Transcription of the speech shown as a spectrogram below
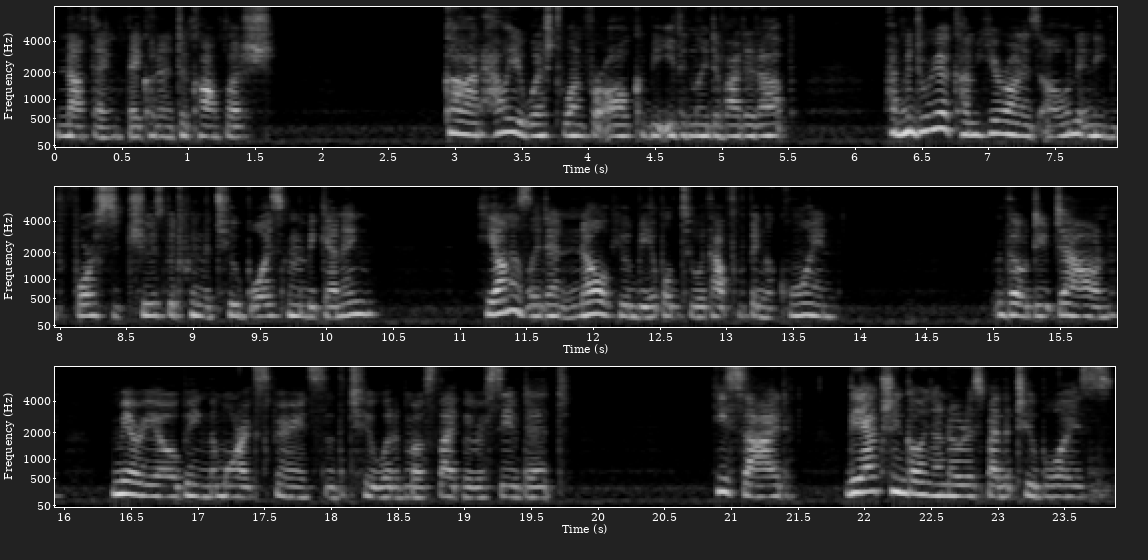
Nothing they couldn't accomplish. God, how he wished One for All could be evenly divided up. Had Midoriya come here on his own and he'd be forced to choose between the two boys from the beginning? He honestly didn't know if he would be able to without flipping a coin. Though deep down, Mirio, being the more experienced of the two, would have most likely received it. He sighed, the action going unnoticed by the two boys.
